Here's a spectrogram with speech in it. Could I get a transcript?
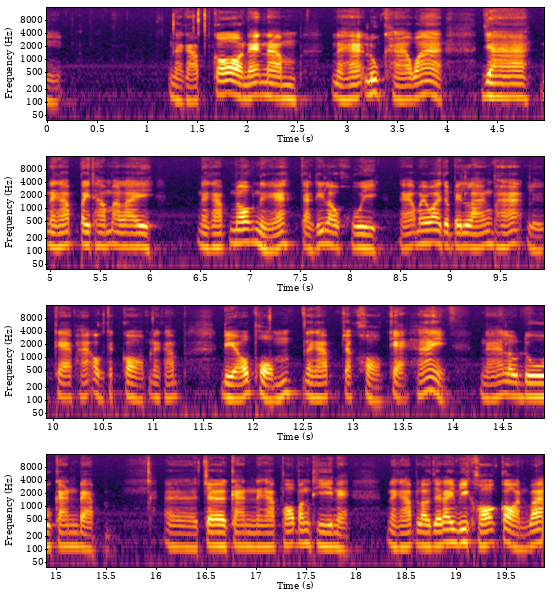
นี่นะครับก็แนะนำนะฮะลูกค้าว่าอย่านะครับไปทำอะไร นะครับนอกเหนือจากที่เราคุยนะไม่ว่าจะเป็นล้างพระหรือแกะพระออกจากกรอบนะครับ เดี๋ยวผมนะครับจะขอแกะให้นะเราดูกันแบบเออเจอกันนะครับ เพราะบางทีเนี่ยนะครับเราจะได้วิเคราะห์ก่อนว่า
